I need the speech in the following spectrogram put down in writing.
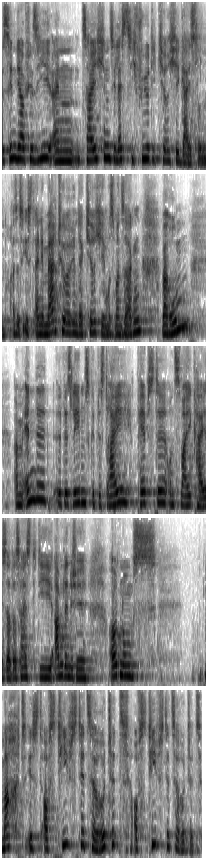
sind ja für sie ein Zeichen, sie lässt sich für die Kirche geißeln. Also sie ist eine Märtyrerin der Kirche, muss man sagen. Warum? Am Ende äh, des Lebens gibt es drei Päpste und zwei Kaiser. Das heißt, die abendländische Ordnungsmacht ist aufs tiefste zerrüttet, aufs tiefste zerrüttet.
